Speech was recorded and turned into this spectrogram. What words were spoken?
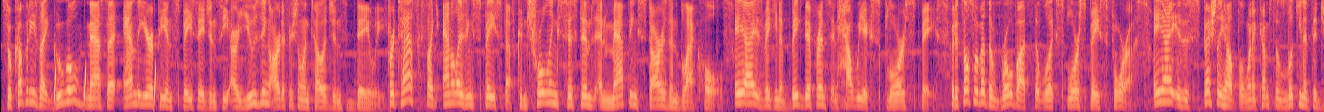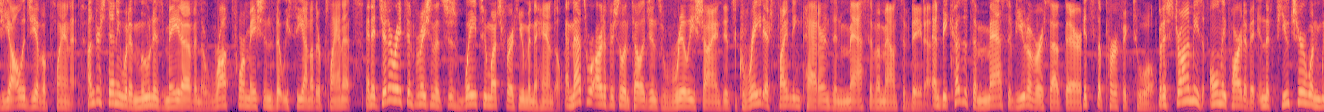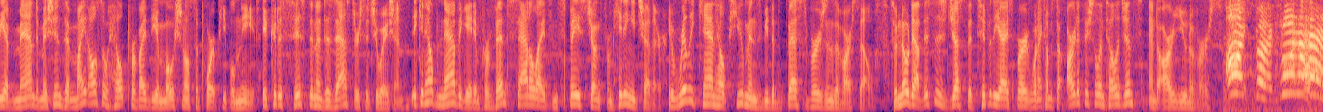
So companies like Google, NASA, and the European Space Agency are using artificial intelligence daily for tasks like analyzing space stuff, controlling systems, and mapping stars and black holes. AI is making a big difference in how we explore space. But it's also about the robots that will explore space for us. AI is especially helpful when it comes to looking at the geology of a planet, understanding what a moon is made of and the rock formations that we see on other planets. And it generates information that's just way too much for a human to handle. And that's where artificial intelligence really shines. It's great at finding patterns in massive amounts of data. And because it's a massive universe out there, it's the perfect tool. But astronomy is only part of it. In the future, when we have manned missions, it might also help provide the emotional support people need. It could assist in a disaster situation. It can help navigate and prevent satellites and space junk from hitting each other. It really can help humans be the best versions of ourselves. So no doubt, this is just the tip of the iceberg when it comes to artificial intelligence and our universe. Iceberg, right ahead!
